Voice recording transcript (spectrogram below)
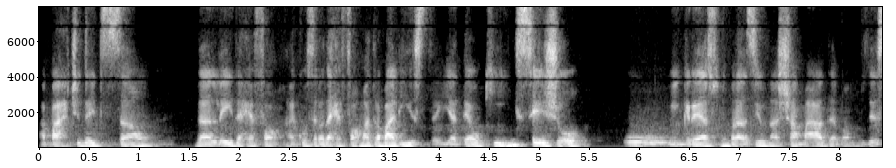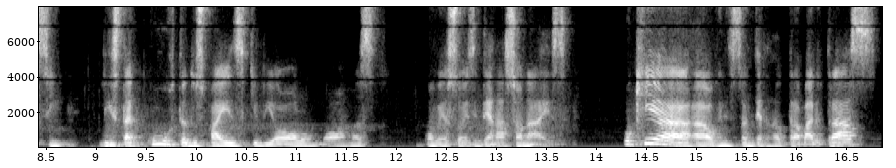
a partir da edição da lei da reforma, considerada reforma trabalhista, e até o que ensejou o ingresso no Brasil na chamada, vamos dizer assim, lista curta dos países que violam normas e convenções internacionais. O que a, a Organização Internacional do Trabalho traz,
